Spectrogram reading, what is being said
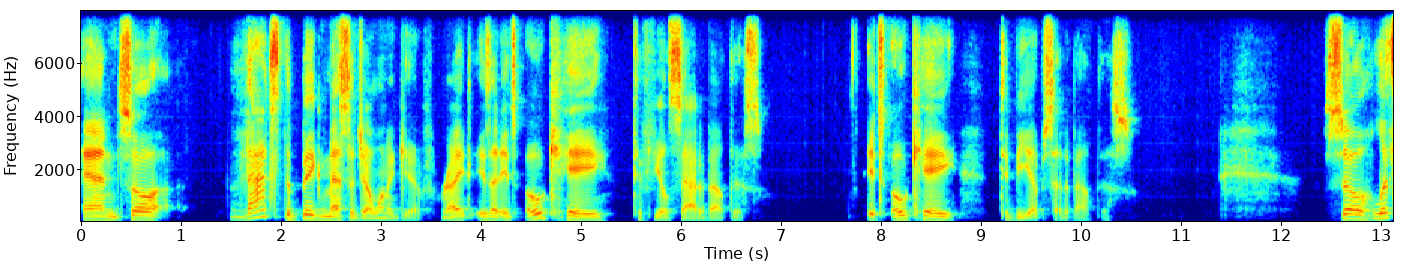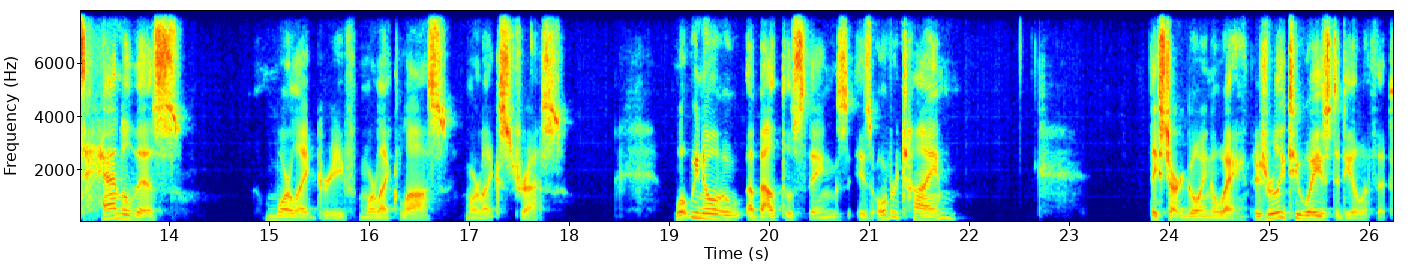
And so that's the big message I want to give, right? Is that it's okay to feel sad about this. It's okay to be upset about this. So let's handle this more like grief, more like loss, more like stress. What we know about those things is over time, they start going away. There's really two ways to deal with it.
